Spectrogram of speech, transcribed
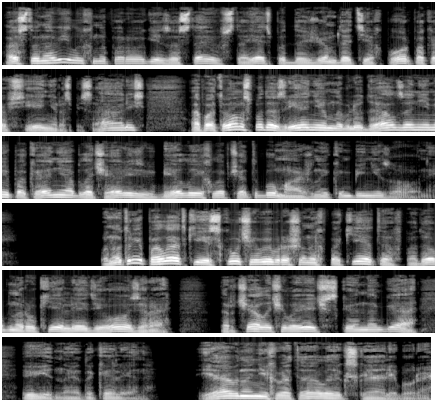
остановил их на пороге, заставив стоять под дождем до тех пор, пока все не расписались, а потом с подозрением наблюдал за ними, пока не облачались в белые хлопчатобумажные комбинезоны. Внутри палатки из кучи выброшенных пакетов, подобно руке леди озера, торчала человеческая нога, видная до колена. Явно не хватало экскалибура.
